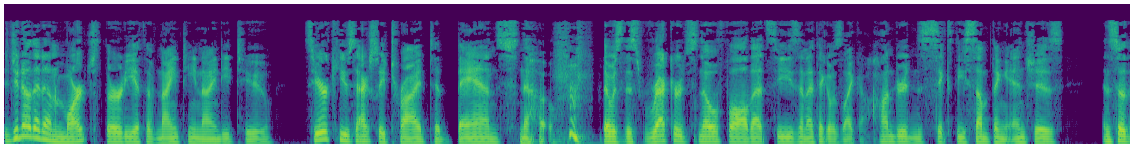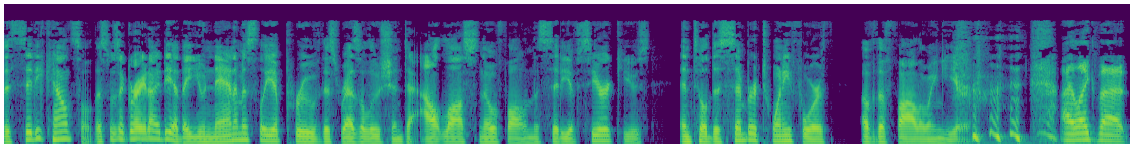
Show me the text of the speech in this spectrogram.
Did you know that on March 30th of 1992, Syracuse actually tried to ban snow. there was this record snowfall that season. I think it was like 160 something inches. And so the city council, this was a great idea. They unanimously approved this resolution to outlaw snowfall in the city of Syracuse until December 24th of the following year. I like that.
